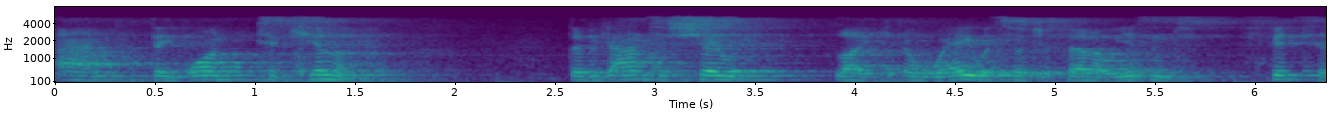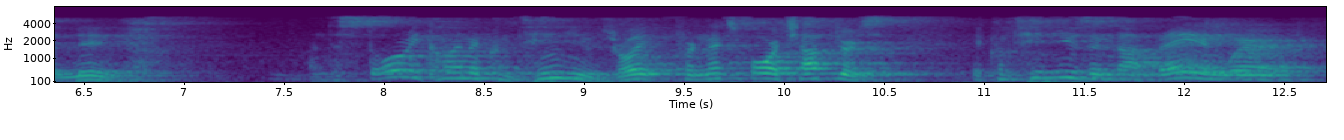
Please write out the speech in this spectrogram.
and they want to kill him. They began to shout like, "Away with such a fellow! He isn't fit to live." And the story kind of continues, right? For the next four chapters, it continues in that vein where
